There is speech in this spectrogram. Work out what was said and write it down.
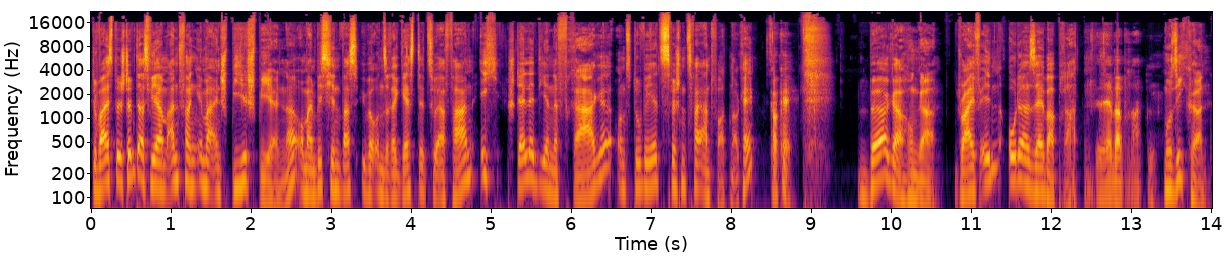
Du weißt bestimmt, dass wir am Anfang immer ein Spiel spielen, ne? um ein bisschen was über unsere Gäste zu erfahren. Ich stelle dir eine Frage und du wählst zwischen zwei Antworten, okay? Okay. Burgerhunger, Drive-In oder selber braten? Selber braten. Musik hören,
